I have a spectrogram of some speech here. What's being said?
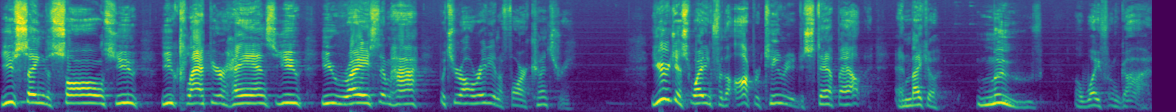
You sing the songs, you, you clap your hands, you, you raise them high, but you're already in a far country. You're just waiting for the opportunity to step out and make a move away from God.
